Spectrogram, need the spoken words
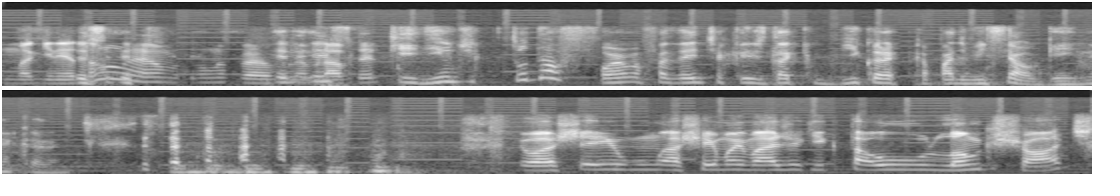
O Magneto, eu não lembro. Não lembrava, Ele- lembrava Eles dele. queriam de toda forma fazer a gente acreditar que o bico era capaz de vencer alguém, né, cara? Eu achei, um, achei uma imagem aqui que tá o Long Shot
